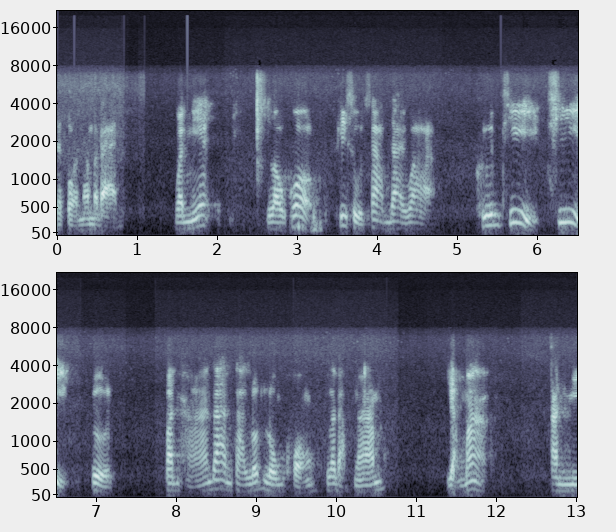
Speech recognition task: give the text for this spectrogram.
ยากรน้ำบาดาลวันนี้เราก็พิสูจน์ทราบได้ว่า พื้นที่ที่เกิด ปัญหาด้านการลดลงของระดับน้ำอย่างมาก อันมี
